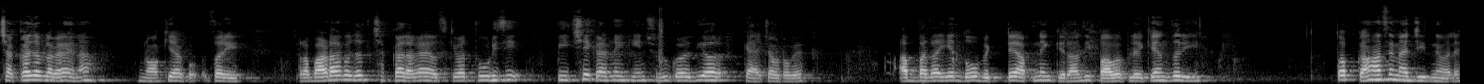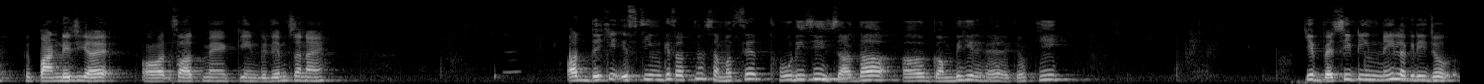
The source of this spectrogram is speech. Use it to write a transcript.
छक्का जब लगाया ना, नोकिया को सॉरी रबाड़ा को जब छक्का लगाया, उसके बाद थोड़ी सी पीछे करने की गेंद शुरू कर दी और कैच आउट हो गए। अब बताइए, दो विकेटें आपने गिरा दी पावर प्ले के अंदर ही। तो अब कहाँ से मैच जीतने वाले फिर पांडे जी आए और साथ में केन विलियमसन आए। और देखिए, इस टीम के साथ ना समस्या थोड़ी सी ज़्यादा गंभीर है, क्योंकि ये वैसी टीम नहीं लग रही जो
